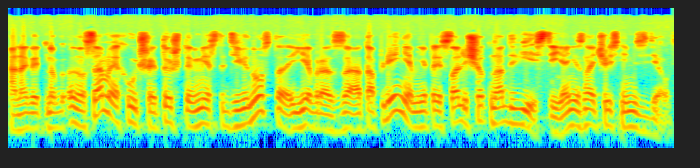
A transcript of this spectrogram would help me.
Она говорит, но, но самое худшее то, что вместо 90 евро за отопление мне прислали счет на 200. Я не знаю, что с ним сделать.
